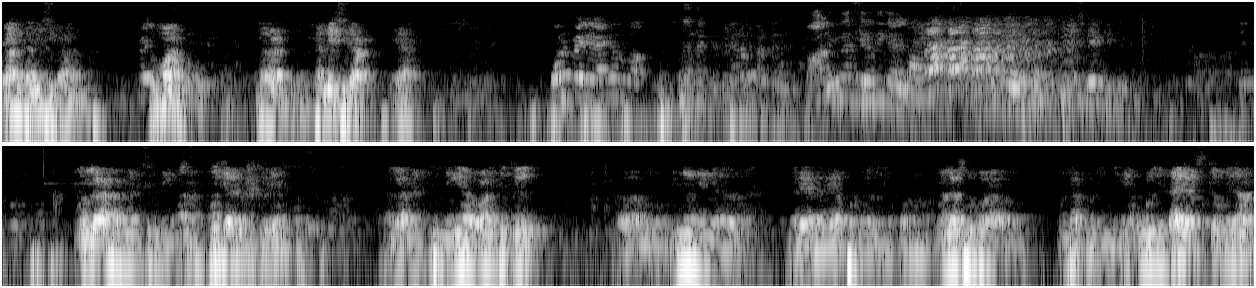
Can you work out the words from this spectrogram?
வாங்க தங்கச்சி வாங்க சும்மா. தங்கச்சி தான் சரியா? நல்லா நடிச்சிருந்தீங்கம்மா. பூஜா பேர். நல்லா நடிச்சிருந்தீங்க. வாழ்த்துக்கள். இன்னும் நீங்கள் நிறையா நிறையா படங்கள் நீங்கள் பண்ணணும். நல்லா சூப்பராக நல்லா பண்ணியிருந்தீங்க உங்களுக்கு டைலாக்ஸ் கம்மி தான்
